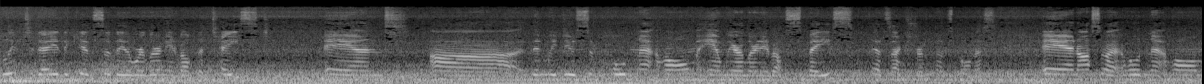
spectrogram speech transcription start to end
Believe today the kids said they were learning about the taste. And uh, then we do some holding at home and we are learning about space. That's extra, that's bonus. And also at holding at home,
